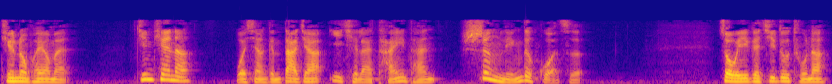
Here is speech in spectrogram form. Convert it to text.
听众朋友们，今天呢，我想跟大家一起来谈一谈圣灵的果子。作为一个基督徒呢，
